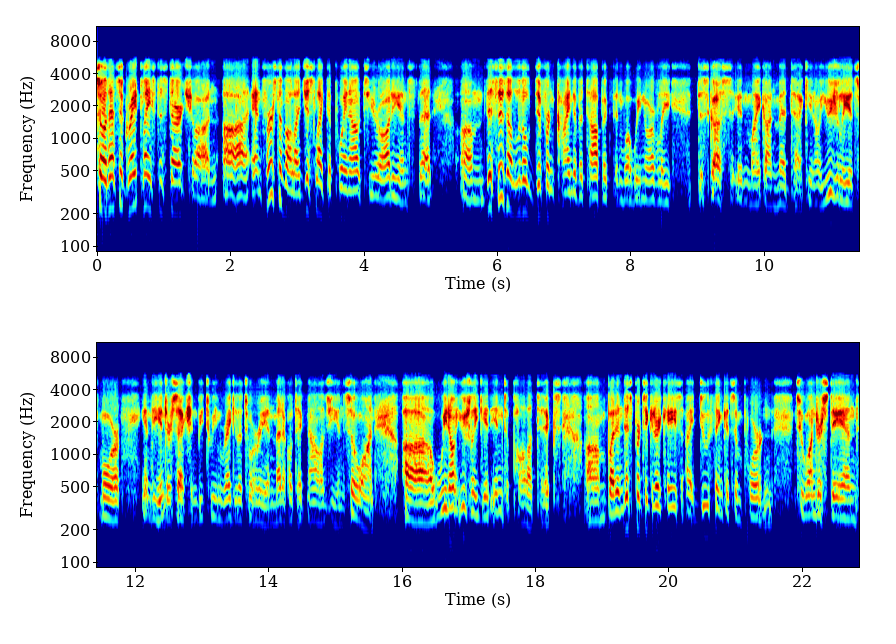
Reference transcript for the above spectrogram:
So that's a great place to start, Sean. Uh, and first of all, I'd just like to point out to your audience that um, this is a little different kind of a topic than what we normally discuss in Mike on MedTech. You know, usually it's more in the intersection between regulatory and medical technology and so on. Uh, we don't usually get into politics, um, but in this particular case, I do think it's important to understand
